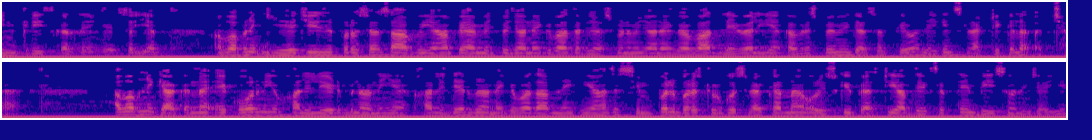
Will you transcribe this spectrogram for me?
इंक्रीज कर देंगे। सही है अब अपने ये चीज़ प्रोसेस आप यहाँ पे इमेज पे जाने के बाद एडजस्टमेंट में जाने के बाद लेवल या कवरेज पे भी कर सकते हो, लेकिन सिलेक्टिव कलर अच्छा है। अब आपने क्या करना है? एक और न्यू खाली लेट बनानी है। खाली लेट बनाने के बाद आपने यहाँ से सिंपल ब्रश टूल को सिलेक्ट करना है और इसकी कैपेसिटी आप देख सकते हैं बीस होनी चाहिए।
